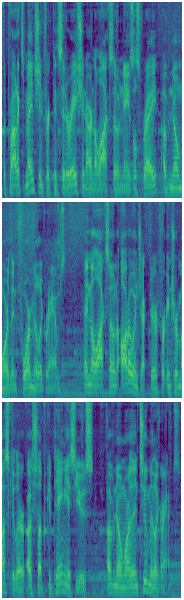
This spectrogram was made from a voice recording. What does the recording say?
The products mentioned for consideration are naloxone nasal spray of no more than 4 milligrams and naloxone autoinjector for intramuscular or subcutaneous use of no more than 2 milligrams.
